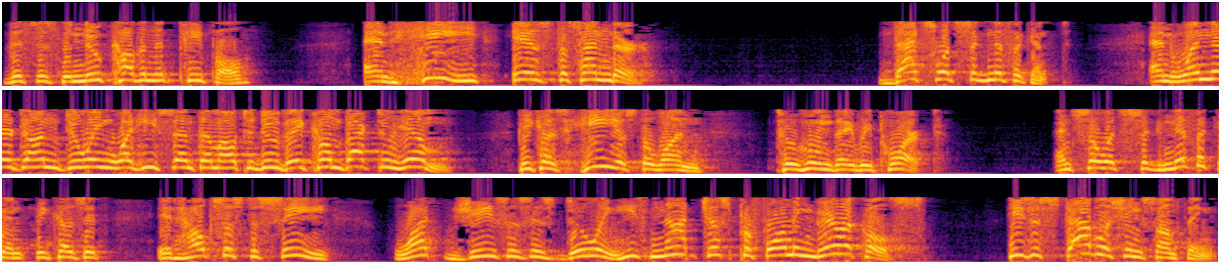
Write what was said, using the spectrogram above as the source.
this is the new covenant people, and He is the sender. That's what's significant. And when they're done doing what He sent them out to do, they come back to Him because He is the one to whom they report. And so it's significant because it, it helps us to see what Jesus is doing. He's not just performing miracles. He's establishing something.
